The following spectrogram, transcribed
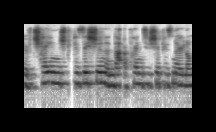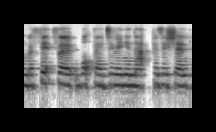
who have changed position, and that apprenticeship is no longer fit for what they're doing in that position.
